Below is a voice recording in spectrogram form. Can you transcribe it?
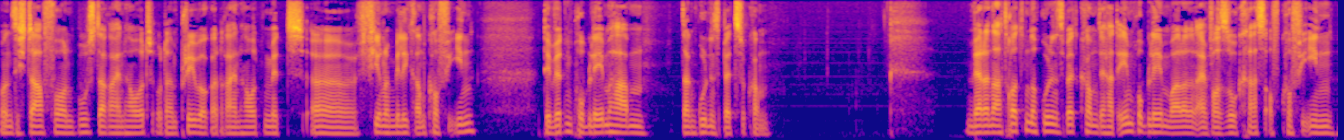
und sich davor einen Booster reinhaut oder einen Pre-Workout reinhaut mit äh, 400 Milligramm Koffein, der wird ein Problem haben, dann gut ins Bett zu kommen. Wer danach trotzdem noch gut ins Bett kommt, der hat eh ein Problem, weil er dann einfach so krass auf Koffein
